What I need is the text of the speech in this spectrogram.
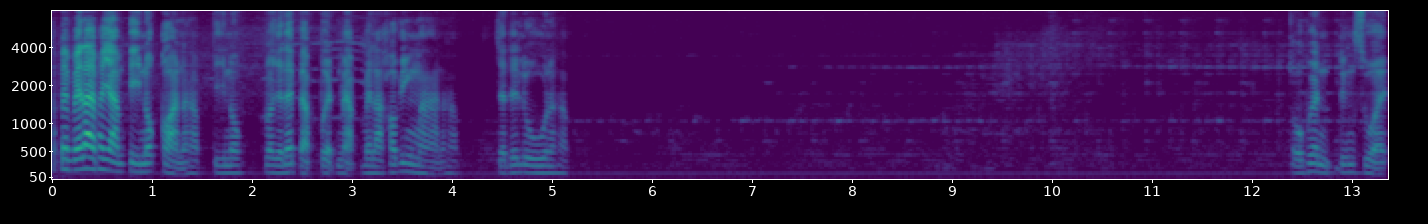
ถ้าเป็นไปได้พยายามตีนกก่อนนะครับ ตีนกเราจะได้แบบเปิดแมปเวลาเขาวิ่งมานะครับ จะได้รู้นะครับโอ้เพื่อนดึงสวย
